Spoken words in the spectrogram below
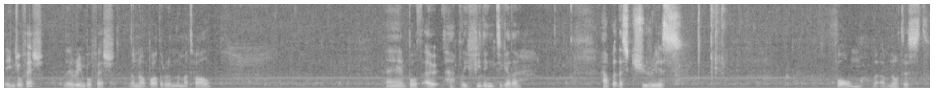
the angelfish, the rainbow fish. They're not bothering them at all. Uh, both out happily feeding together. I've got this curious foam that I've noticed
